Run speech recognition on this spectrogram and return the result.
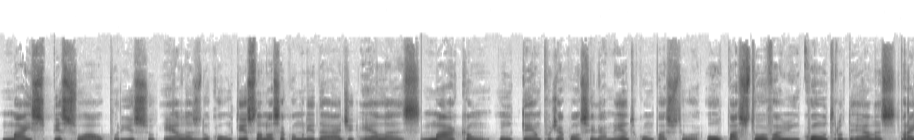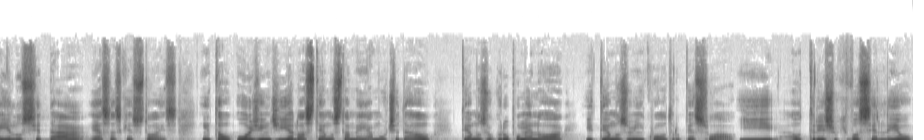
mais pessoal, por isso elas no contexto da nossa comunidade elas marcam marcam um tempo de aconselhamento com o pastor, ou o pastor vai ao encontro delas para elucidar essas questões. Então, hoje em dia, nós temos também a multidão, temos o grupo menor e temos o encontro pessoal. E o trecho que você leu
